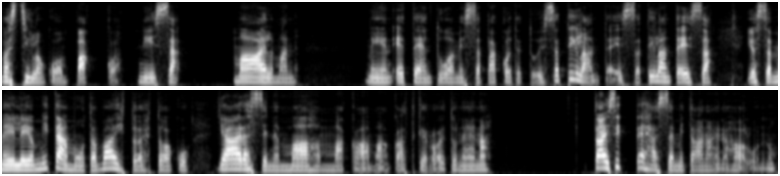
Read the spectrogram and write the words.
vasta silloin, kun on pakko. Niissä maailman meidän eteen tuomissa pakotetuissa tilanteissa, tilanteissa, jossa meillä ei ole mitään muuta vaihtoehtoa kuin jäädä sinne maahan makaamaan katkeroituneena, tai sitten tehdä se, mitä on aina halunnut.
